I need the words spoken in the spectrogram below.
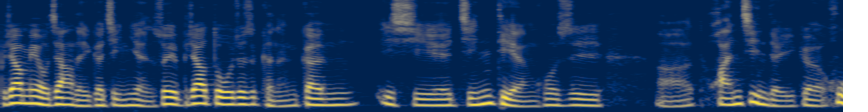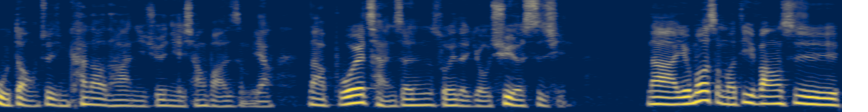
比较没有这样的一个经验，所以比较多就是可能跟一些景点或是呃环境的一个互动，就你看到它，你觉得你的想法是怎么样？那不会产生所谓的有趣的事情。那有没有什么地方是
